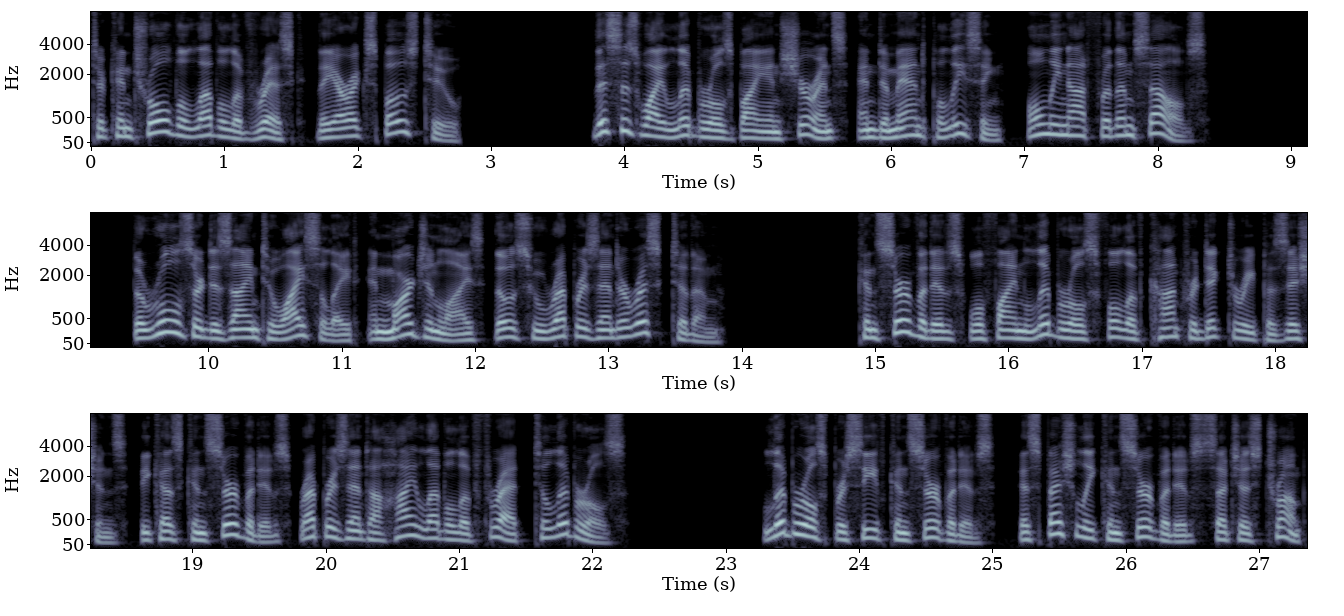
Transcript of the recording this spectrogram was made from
to control the level of risk they are exposed to. This is why liberals buy insurance and demand policing, only not for themselves. The rules are designed to isolate and marginalize those who represent a risk to them. Conservatives will find liberals full of contradictory positions because conservatives represent a high level of threat to liberals. Liberals perceive conservatives, especially conservatives such as Trump,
